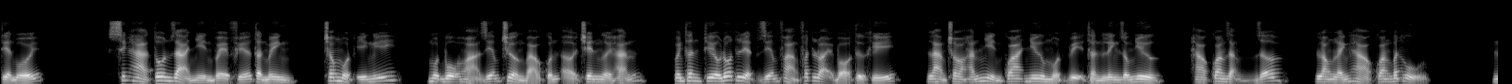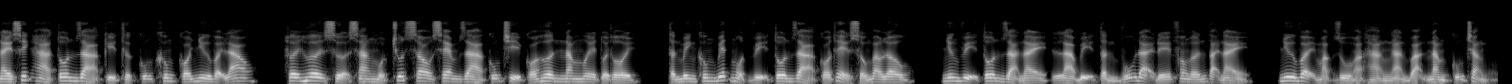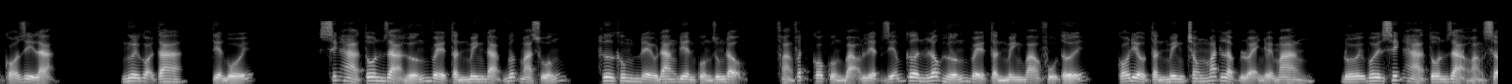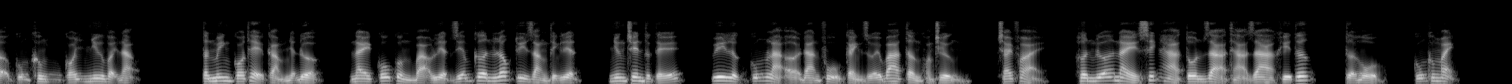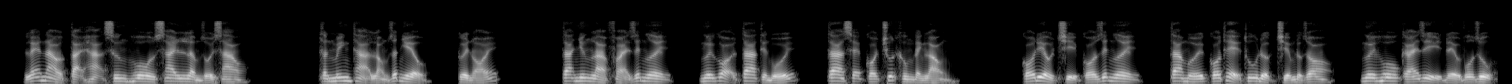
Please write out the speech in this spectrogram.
Tiền bối. Xích hà tôn giả nhìn về phía tần minh, trong một ý nghĩ, một bộ hỏa diễm trường bảo quấn ở trên người hắn, quanh thân thiêu đốt liệt diễm phảng phất loại bỏ tử khí, làm cho hắn nhìn qua như một vị thần linh giống như, hào quang rạng rỡ, long lánh hào quang bất hủ. Này xích hà tôn giả kỳ thực cũng không có như vậy lao, hơi hơi sửa sang một chút sau xem ra cũng chỉ có hơn 50 tuổi thôi. Tần Minh không biết một vị tôn giả có thể sống bao lâu, nhưng vị tôn giả này là bị tần vũ đại đế phong ấn tại này, như vậy mặc dù hoạt hàng ngàn vạn năm cũng chẳng có gì lạ. Ngươi gọi ta, tiền bối. Xích hà tôn giả hướng về tần minh đạp bước mà xuống, hư không đều đang điên cuồng rung động, phảng phất có cuồng bạo liệt diễm cơn lốc hướng về tần minh bao phủ tới, có điều tần minh trong mắt lập lòe nhòe mang, đối với xích hà tôn giả hoảng sợ cũng không có như vậy nặng. Tần minh có thể cảm nhận được, nay cố cuồng bạo liệt diễm cơn lốc tuy rằng thịnh liệt, nhưng trên thực tế, uy lực cũng là ở đàn phủ cảnh dưới 3 tầng khoảng trường, trái phải, hơn nữa này xích hà tôn giả thả ra khí tức, tựa hồ, cũng không mạnh. Lẽ nào tại hạ xưng hô sai lầm rồi sao? Thần Minh thả lỏng rất nhiều, cười nói. Ta nhưng là phải giết ngươi, ngươi gọi ta tiền bối, ta sẽ có chút không đành lòng. Có điều chỉ có giết ngươi, ta mới có thể thu được chiếm được do, ngươi hô cái gì đều vô dụng.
